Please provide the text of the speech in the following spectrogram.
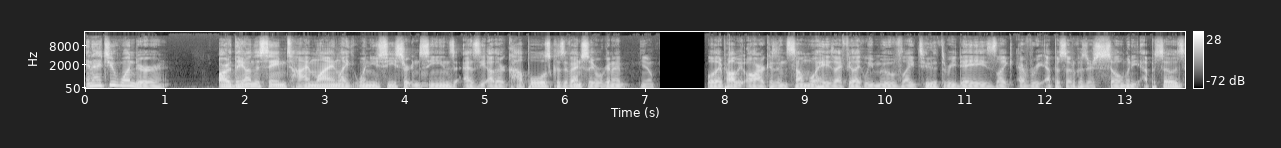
And I do wonder are they on the same timeline like when you see certain scenes as the other couples because eventually we're going to, you know, well they probably are because in some ways I feel like we move like 2 to 3 days like every episode because there's so many episodes.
